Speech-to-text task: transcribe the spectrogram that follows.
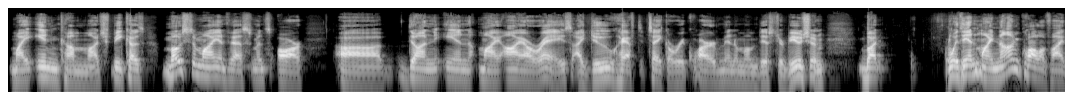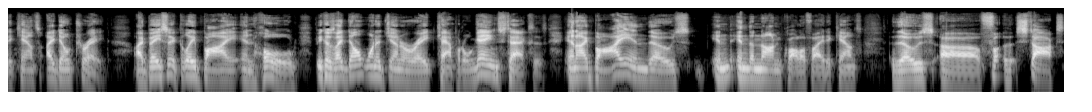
my income much because most of my investments are uh, done in my IRAs. I do have to take a required minimum distribution, but within my non qualified accounts, I don't trade. I basically buy and hold because I don't want to generate capital gains taxes. And I buy in those, in, in the non-qualified accounts, those uh, f- stocks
